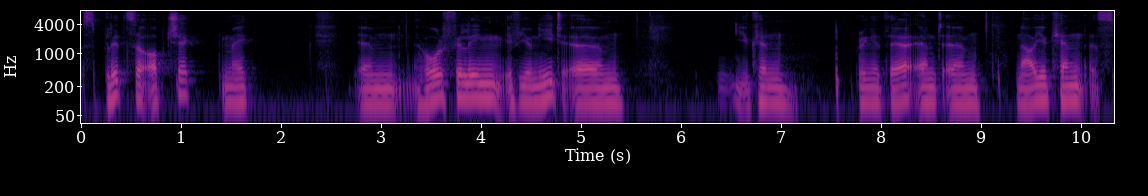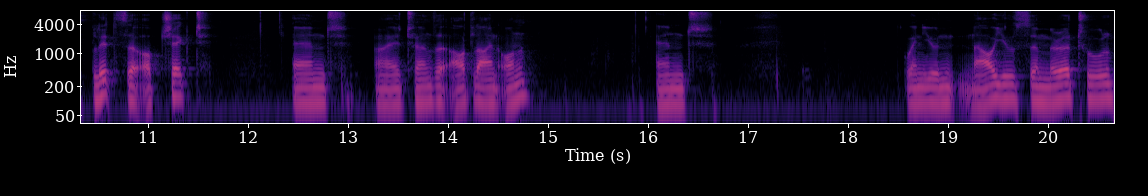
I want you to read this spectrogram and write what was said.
split the object make um, hole filling if you need um, you can bring it there and um, now you can split the object and I turn the outline on and when you now use the mirror tool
